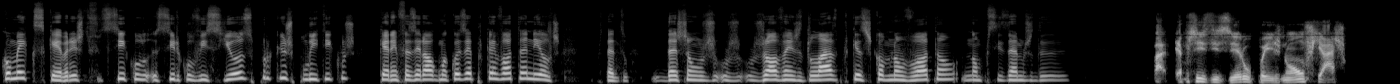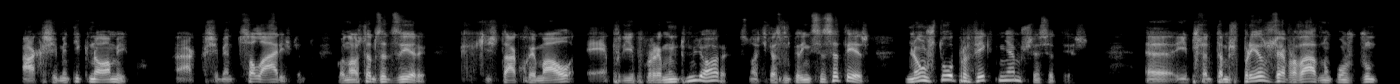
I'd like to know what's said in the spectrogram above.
Como é que se quebra este círculo, círculo vicioso? Porque os políticos querem fazer alguma coisa é por quem vota neles. Portanto, deixam os, os, os jovens de lado, porque esses, como não votam, não precisamos de. É preciso dizer: o país não é um fiasco. Há crescimento económico, há crescimento de salários. Portanto, quando nós estamos a dizer que, que isto está a correr mal, é, podia correr muito melhor, se nós tivéssemos um bocadinho de sensatez. Não estou a prever que tenhamos sensatez. Uh, e, portanto, estamos presos, é verdade, num conjunto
